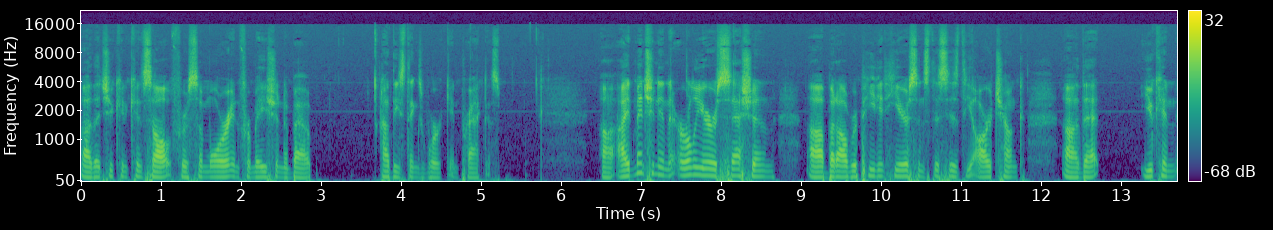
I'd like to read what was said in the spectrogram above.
uh, that you can consult for some more information about how these things work in practice. Uh, I had mentioned in an earlier session, uh, but I'll repeat it here since this is the R chunk, uh, that you can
